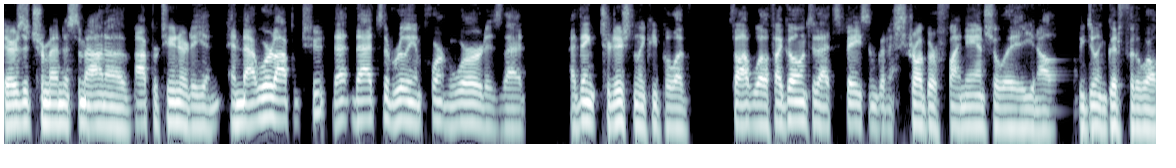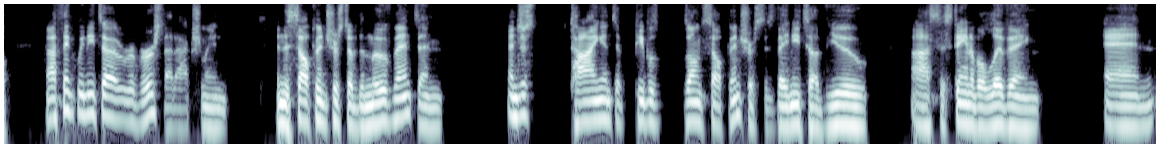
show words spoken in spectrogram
There's a tremendous amount of opportunity and and that word opportunity that that's a really important word is that i think traditionally people have thought well if i go into that space i'm going to struggle financially you know i'll be doing good for the world. And i think we need to reverse that actually in, in the self-interest of the movement and and just tying into people's own self interest is they need to view uh, sustainable living and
